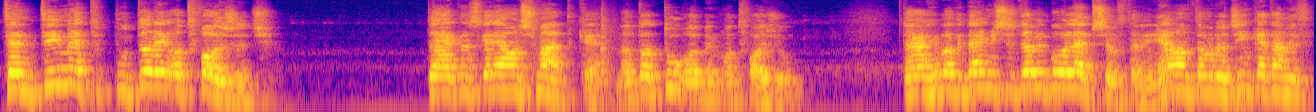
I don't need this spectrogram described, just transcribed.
centymetr, półtorej otworzyć. Tak jak na przykład ja mam szmatkę, no to tu bym otworzył. To ja chyba wydaje mi się, że to by było lepsze ustawienie. Ja mam tą rodzinkę, tam jest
